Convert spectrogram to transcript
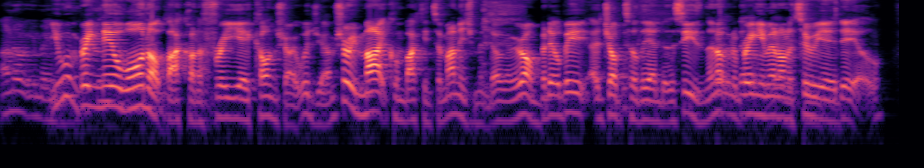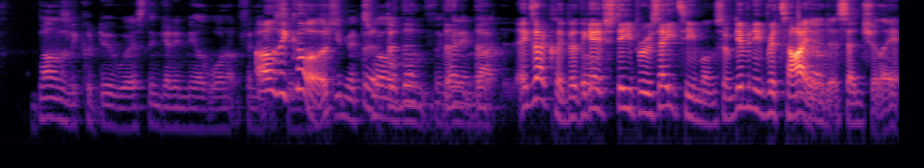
I know what you mean. You wouldn't bring Neil Warnock back on a three-year contract, would you? I'm sure he might come back into management. Don't get me wrong, but it'll be a job till the end of the season. They're not going to bring him in on a two-year deal. Barnsley could do worse than getting Neil Warnock for next Oh, they season. could, Give him a 12 but then, month and then- get him back. exactly. But they But- gave Steve Bruce 18 months, so given he retired No. essentially,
